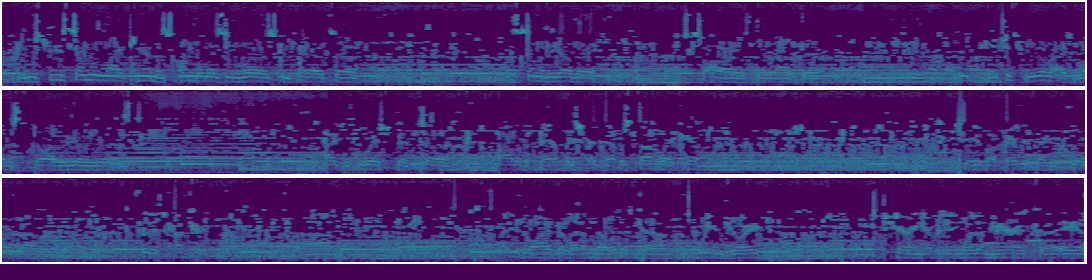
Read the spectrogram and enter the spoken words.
When you see someone like him, as humble as he was compared to some of the other stars that are out there, you, you just realize what a star really is. I just wish that uh, all of the families could have a son like him to give up everything for um, for this country. Um, I just wanted to let them know that uh, we enjoyed sharing everything with them here at uh,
